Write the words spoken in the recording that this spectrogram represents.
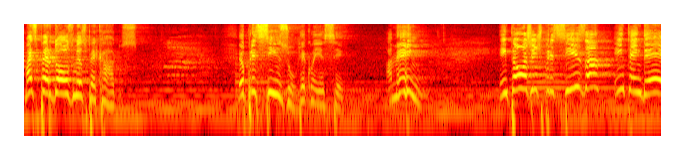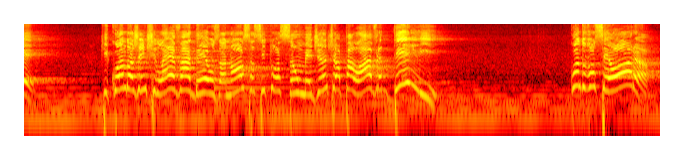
Mas perdoa os meus pecados. Eu preciso reconhecer. Amém? Então a gente precisa entender que quando a gente leva a Deus a nossa situação mediante a palavra dele, quando você ora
